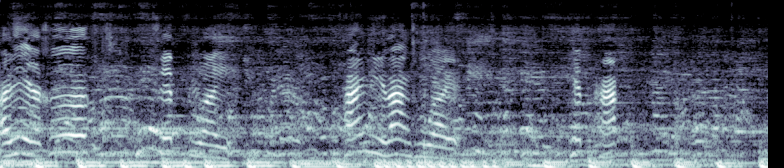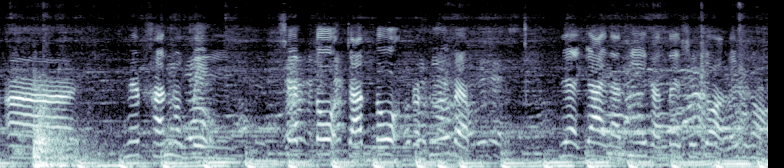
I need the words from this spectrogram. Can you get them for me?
อันนี้ก็คือเซ็ตถ้วยทั้งนี้ร่างถ้วยเฮ็ดฮักอ่าเฮ็ดคันบักเบงเซ็ตโต๊ะจัดโต๊ะก็คือแบบแยกย้ายาที่กันได้สุดยอดเลยพี่น้อง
